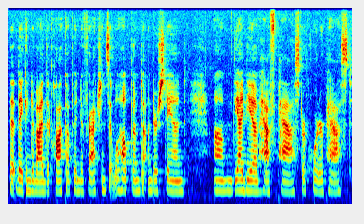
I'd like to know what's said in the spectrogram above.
that they can divide the clock up into fractions, it will help them to understand um, the idea of half past or quarter past.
